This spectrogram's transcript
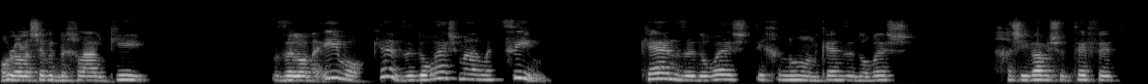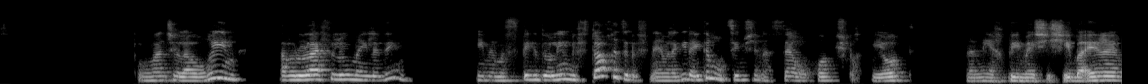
או לא לשבת בכלל כי זה לא נעים, או כן, זה דורש מאמצים, כן, זה דורש תכנון, כן, זה דורש חשיבה משותפת כמובן של ההורים, אבל אולי אפילו עם הילדים, אם הם מספיק גדולים, לפתוח את זה בפניהם, ולהגיד, הייתם רוצים שנעשה ארוחות משפחתיות, נניח בימי שישי בערב,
